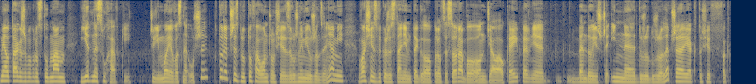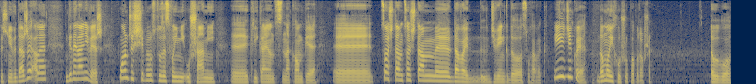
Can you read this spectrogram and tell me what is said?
miał tak, że po prostu mam jedne słuchawki, czyli moje własne uszy, które przez Bluetootha łączą się z różnymi urządzeniami, właśnie z wykorzystaniem tego procesora, bo on działa ok. Pewnie będą jeszcze inne, dużo, dużo lepsze, jak to się faktycznie wydarzy, ale generalnie wiesz, łączysz się po prostu ze swoimi uszami, yy, klikając na kompie. Yy, coś tam, coś tam, yy, dawaj dźwięk do słuchawek. I dziękuję. Do moich uszu poproszę. To by było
